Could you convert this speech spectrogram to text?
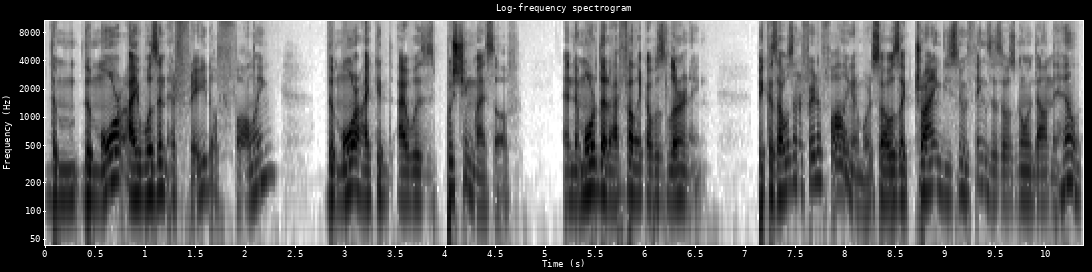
the the more I wasn't afraid of falling, the more I could I was pushing myself, and the more that I felt like I was learning, because I wasn't afraid of falling anymore. So I was like trying these new things as I was going down the hill,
